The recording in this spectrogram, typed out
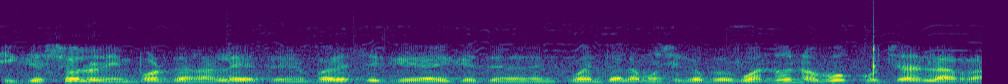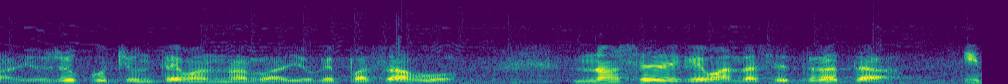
y que solo le importan las letras. Y Me parece que hay que tener en cuenta la música, porque cuando uno vos escuchás la radio, yo escucho un tema en una radio que pasás vos, no sé de qué banda se trata y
